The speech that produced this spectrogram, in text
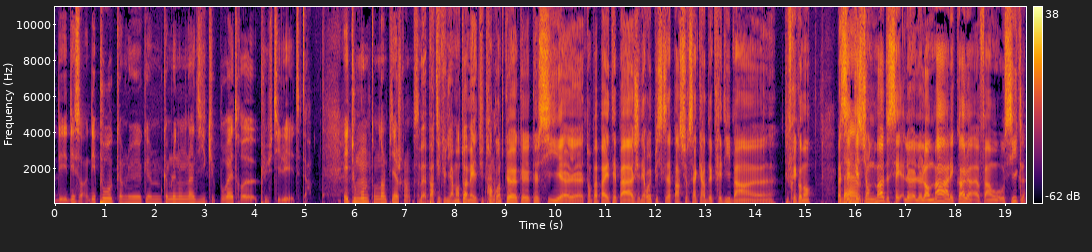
des, des, des pots comme le, comme, comme le nom l'indique pour être plus stylé, etc. Et tout le monde tombe dans le piège. vraiment. Ah bah, particulièrement toi, mais tu te Ah rends non. compte que, que, que si euh, ton papa était pas généreux, puisque ça part sur sa carte de crédit, ben euh, tu ferais comment? Parce c'est une question de mode. C'est le, le lendemain à l'école, enfin au, au cycle,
